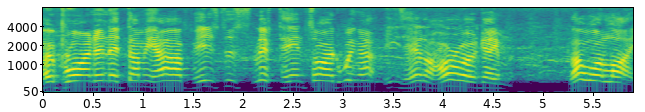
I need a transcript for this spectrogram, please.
O'Brien in at dummy half. Here's this left hand side winger. He's had a horror game. Rawalai.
